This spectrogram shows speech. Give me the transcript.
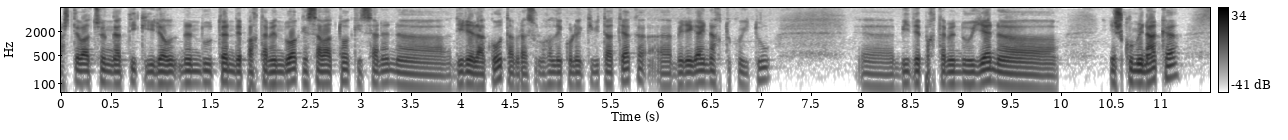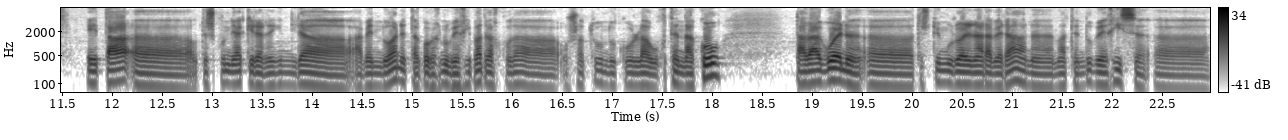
aste batzuen gatik ironen duten departamentuak ezabatuak izanen uh, direlako eta beraz lujalde kolektibitateak uh, bere gain hartuko ditu uh, bi departamentu hien uh, eskumenak eta uh, hauteskundeak iran egin dira abenduan eta gobernu berri bat beharko da osatu onduko la urten dako eta dagoen uh, testu inguruaren arabera ematen du berriz uh,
